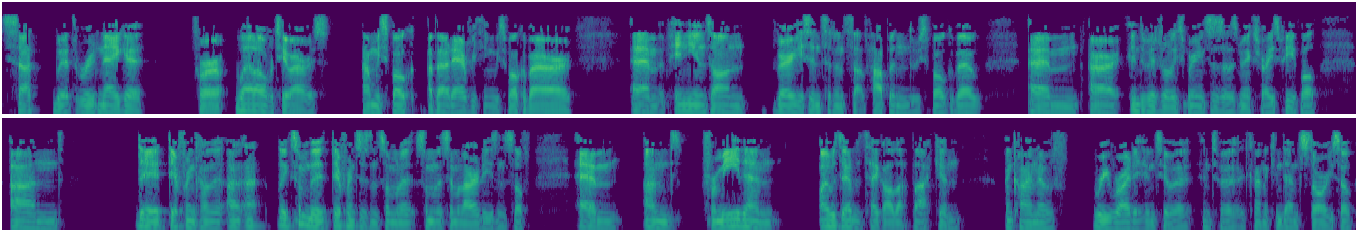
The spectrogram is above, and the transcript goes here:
sat with Ruth Negga for well over two hours and we spoke about everything. We spoke about our um, opinions on various incidents that have happened. We spoke about um, our individual experiences as mixed race people and the different kind of uh, uh, like some of the differences and some of the some of the similarities and stuff. Um, and for me, then I was able to take all that back and and kind of rewrite it into a into a kind of condensed story. So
